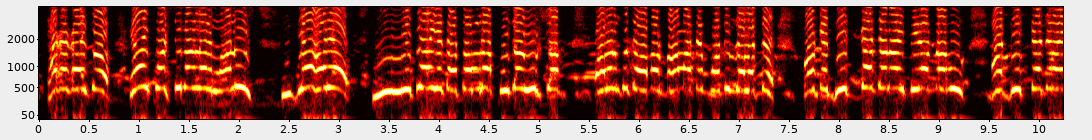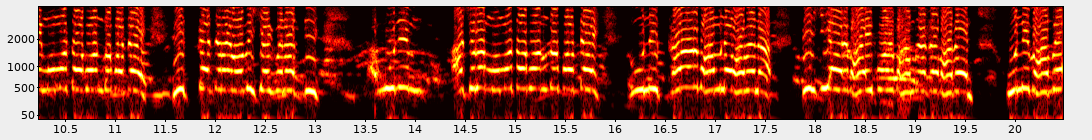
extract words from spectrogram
থাকাকাল তো এই পশ্চিমবাংলার মানুষ যে হারে নিতে হয়ে গেছে, তোমরা পুজোর উৎসব পালন করতে আবার বামাতে প্রদীপ জ্বালাচ্ছে। ওকে ধিক্কার জানাই ফিরাদ বাবু, আর ধিক্কার জানাই মমতা বন্দ্যোপাধ্যায়। ধিক্কার জানাই অভিষেক ব্যানার্জি। উনি আসলে মমতা বন্দ্যোপাধ্যায়, উনি কারোর ভাবনা ভাবে না পিসিআর ভাইপোর ভাবনাটা ভাবেন উনি ভাবে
